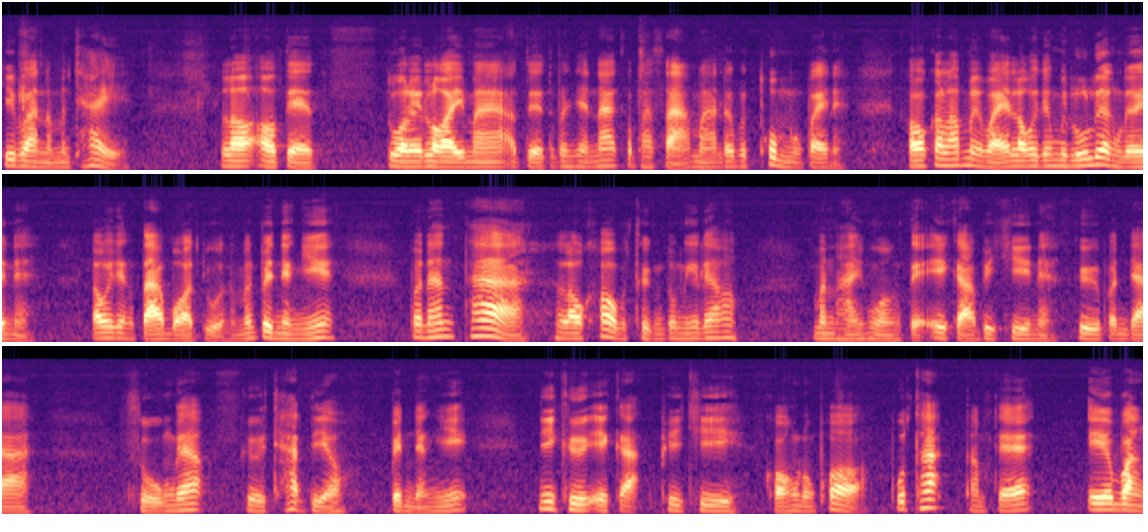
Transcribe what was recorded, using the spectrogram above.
คิดว่านะมันใช่ เราเอาแต่ตัวลอยๆมาเอาแต่ปัญญานากับภาษามาแล้วไปทุ่มลงไปเนี่ยเขาก็รับไม่ไหวเราก็ยังไม่รู้เรื่องเลยเนี่ย เราก็ยังตาบอดอยู่มันเป็นอย่างนี้ เพราะฉะนั้นถ้าเราเข้าถึงตรงนี้แล้ว มันหายห่วงแต่เอกาพิคีเนี่ยคือปัญญาสูงแล้วคือชาติเดียวเป็นอย่างนี้ นี่คือเอกะพีชีของหลวงพ่อพุทธธรรมแท้เอวัง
